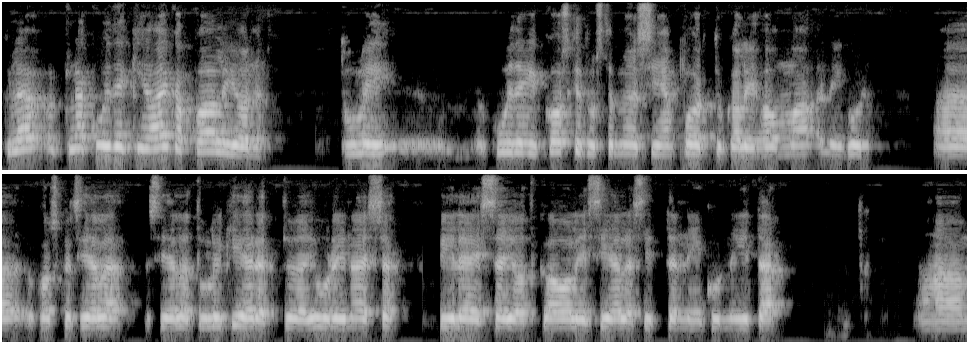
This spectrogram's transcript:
kyllä, kyllä kuitenkin aika paljon tuli kuitenkin kosketusta myös siihen Portugalin hommaan, niin kuin, koska siellä, siellä tuli kierrettyä juuri näissä bileissä, jotka oli siellä sitten niin kuin niitä ähm,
